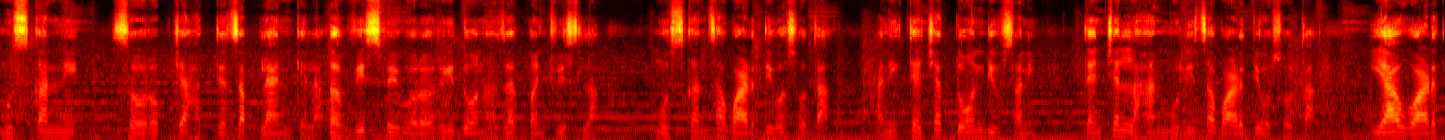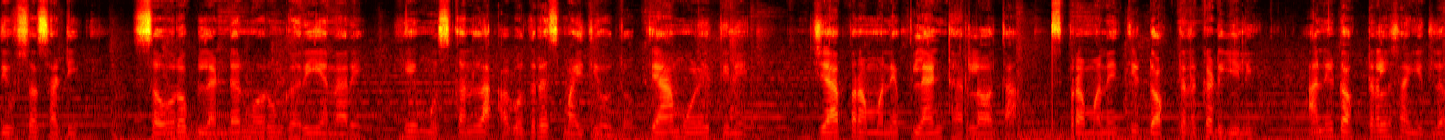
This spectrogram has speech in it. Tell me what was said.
मुस्कानने सौरभच्या हत्येचा प्लॅन केला. सव्वीस फेब्रुवारी दोन हजार पंचवीसला मुस्कानचा वाढदिवस होता आणि त्याच्या दोन दिवसांनी त्यांच्या लहान मुलीचा वाढदिवस होता. या वाढदिवसासाठी सौरभ लंडनवरून घरी येणारे हे मुस्कानला अगोदरच माहिती होतं. त्यामुळे तिने ज्याप्रमाणे प्लॅन ठरला होता त्याचप्रमाणे ती डॉक्टरकडे गेली. आणि डॉक्टरला सांगितलं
